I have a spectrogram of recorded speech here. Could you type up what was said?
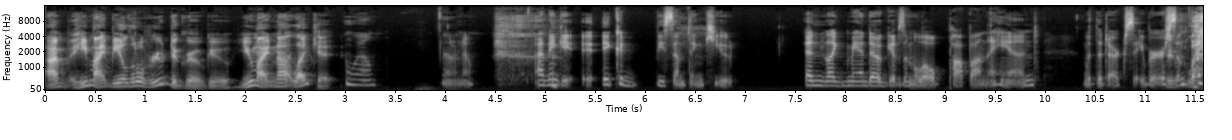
I'm. He might be a little rude to Grogu. You might not like it. Well, I don't know. I think it, it could be something cute, and like Mando gives him a little pop on the hand with the dark saber or something.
